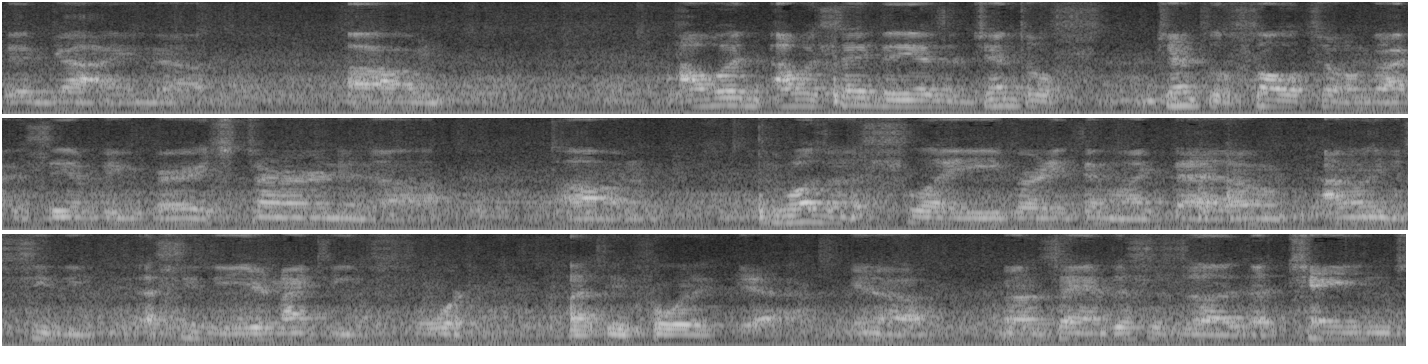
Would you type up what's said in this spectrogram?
big guy. You know, um, I would I would say that he has a gentle gentle soul to him, but I can see him being very stern and uh, um, he wasn't a slave or anything like that. I don't I don't even see the I see the year 1940. 1940. Yeah, you know You know what I'm saying. This is a, a change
